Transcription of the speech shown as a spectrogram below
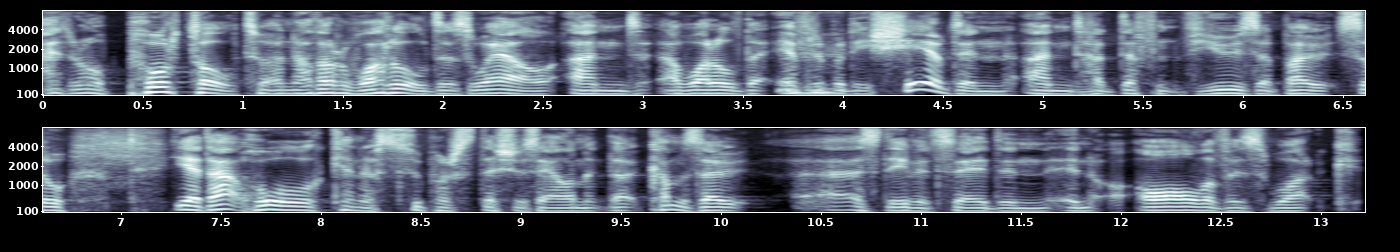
I don't know, portal to another world as well, and a world that everybody shared in and had different views about. So, yeah, that whole kind of superstitious element that comes out, as David said, in, in all of his work.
